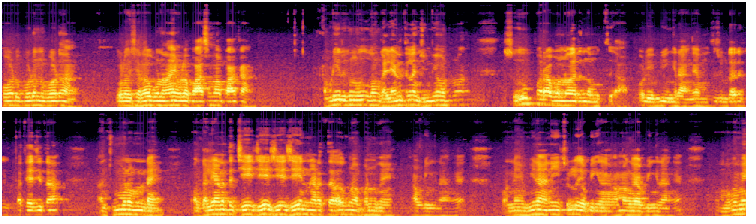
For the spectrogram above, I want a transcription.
போடு போடுன்னு போடுதான். இவ்வளோ செலவு பண்ணுதான் இவ்வளோ பாசமாக பார்க்கான். அப்படி இருக்கும்போது உன் கல்யாணத்தெல்லாம் ஜிம்மியாக விட்ருவான் சூப்பராக பண்ணுவார் இந்த முத்து. அப்படி எப்படிங்கிறாங்க முத்து சொல்கிறாரு பார்த்தியா சீதா? நான் சும்மா பண்ணிட்டேன் உன் கல்யாணத்தை ஜே ஜே ஜே ஜேன்னு நடத்த அளவுக்கு நான் பண்ணுவேன் அப்படிங்கிறாங்க. உடனே மீனா நீ சொல்லு அப்படிங்கிறாங்க. ஆமாங்க அப்படிங்கிறாங்க. முகமே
